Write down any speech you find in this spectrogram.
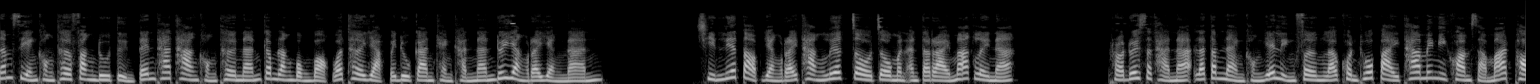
น้ำเสียงของเธอฟังดูตื่นเต้นท่าทางของเธอนั้นกำลังบ่งบอกว่าเธออยากไปดูการแข่งขันนั้นด้วยอย่างไรอย่างนั้น ชินเลี่ยตอบอย่างไร้ทางเลือกโจโจมันอันตรายมากเลยนะ เพราะด้วยสถานะและตำแหน่งของเย่หลิงเฟิงแล้วคนทั่วไปถ้าไม่มีความสามารถพอ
